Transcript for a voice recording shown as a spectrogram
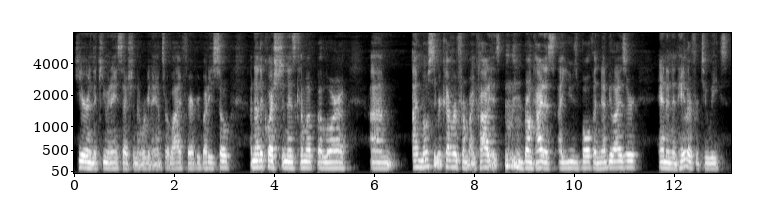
here in the Q and A session that we're going to answer live for everybody. So another question has come up, uh, Laura. Um, I'm mostly recovered from bronchitis. bronchitis. I use both a nebulizer and an inhaler for two weeks.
